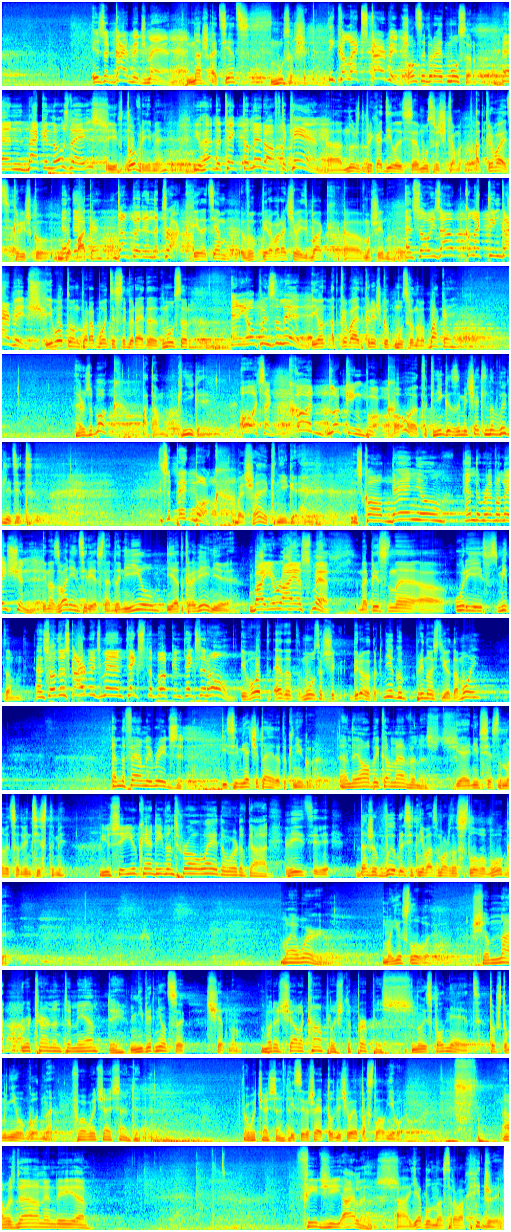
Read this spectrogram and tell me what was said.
is a garbage man. Наш отец – мусорщик. He collects garbage. Он собирает мусор. And back in those days, И в то время you had to take the lid off the can а, нужно приходилось мусорщикам открывать крышку then бака dump it in the truck. и затем переворачивать бак а, в машину. And so he's out collecting garbage И вот он по работе собирает этот мусор, and he opens the lid. и он открывает крышку мусорного бака, There's a book. а там книга. Oh, it's a good looking book. О, эта книга замечательно выглядит. It's a big book. Большая книга. It's called Daniel and the Revelation И название интересное «Даниил и Откровение», by Uriah Smith. написанное а, Урией Смитом. And so this garbage man takes the book and takes it home. И вот этот мусорщик берет эту книгу, приносит ее домой, And the family reads it. и семья читает эту книгу. And they all become Adventists. И они все становятся адвентистами. You see, you can't even throw away the Word of God. Видите ли, даже выбросить невозможно Слово Бога. My Word Мое Слово shall not return unto me empty, не вернется тщетным, but it shall accomplish the purpose но исполняет то, что мне угодно, for which I sent it. For which I sent и it. совершает то, для чего я послал его. I was down in the uh, Fiji Islands А я был на островах Фиджи,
